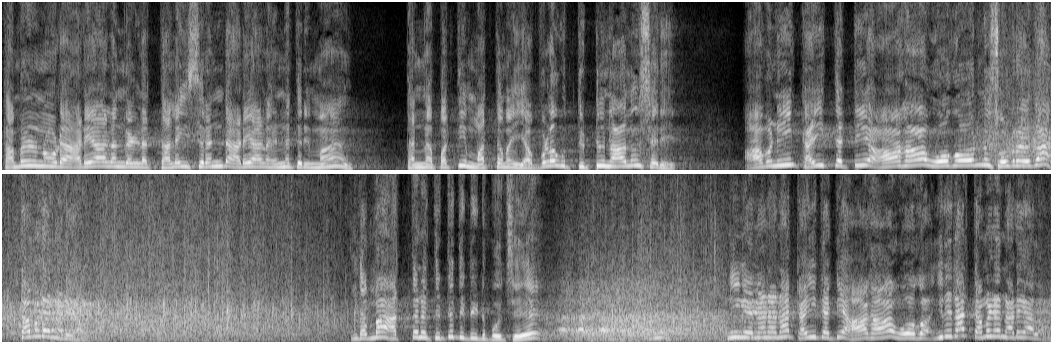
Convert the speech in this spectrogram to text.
தமிழனோட அடையாளங்களில் தலை சிறந்த அடையாளம் என்ன தெரியுமா? தன்னை பற்றி மற்றவன் எவ்வளவு திட்டுனாலும் சரி அவனையும் கைத்தட்டி ஆகா ஓகோன்னு சொல்றது தான் தமிழன் அடையாளம். இந்த அம்மா அத்தனை திட்டு திட்டிட்டு போச்சு. நீங்க என்னன்னா கை தட்டி ஆகா ஓகோ இதுதான் தமிழன் அடையாளம்.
